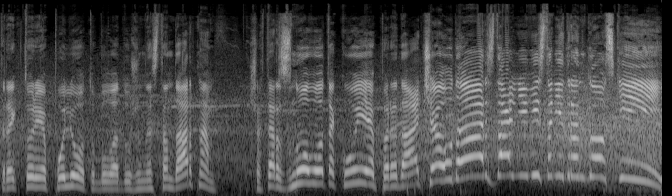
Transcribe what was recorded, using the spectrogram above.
Траєкторія польоту була дуже нестандартна. Шахтар знову атакує. Передача. Удар з дальньої відстані Дранковський.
